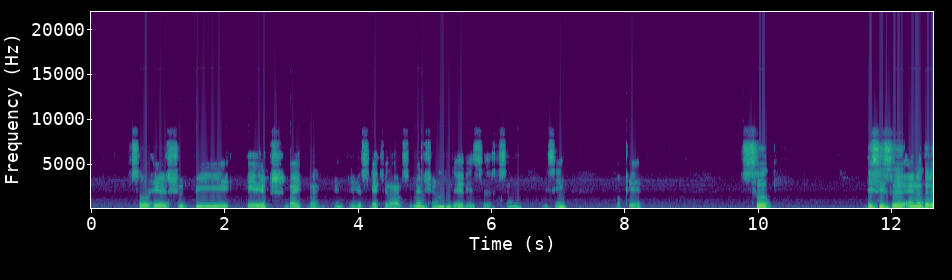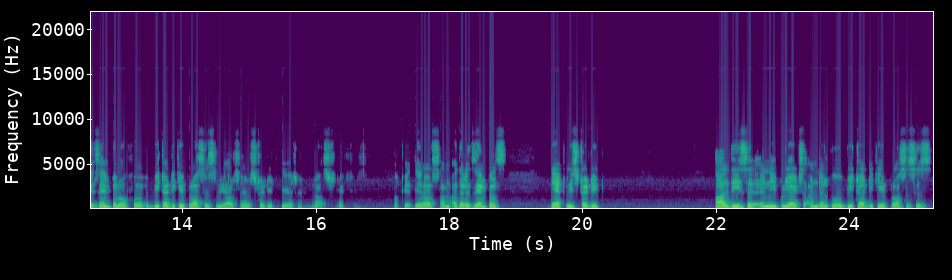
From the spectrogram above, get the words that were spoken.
so here should be 8 like uh, in previous lecture I also mentioned. There is uh, some missing. Okay. So this is uh, another example of a beta decay process. We also have studied there in last lectures. Okay there are some other examples that we studied. All these uh, nucleides undergo beta decay processes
